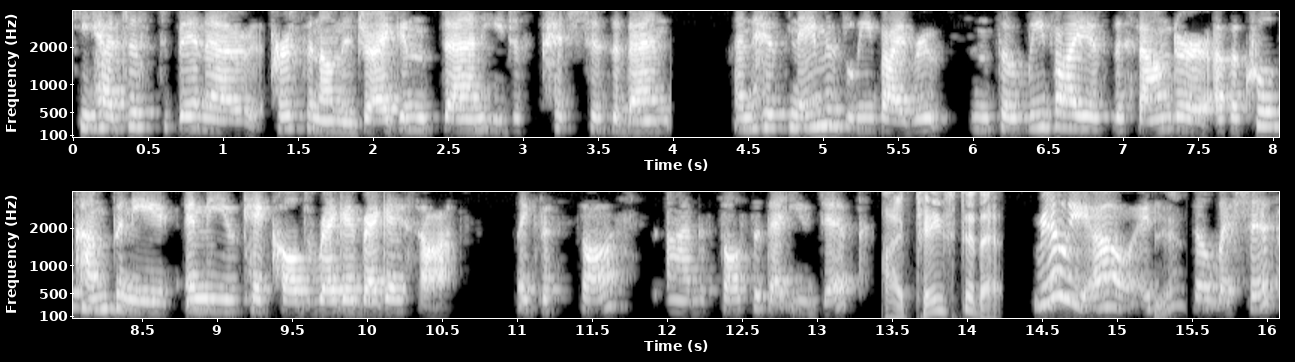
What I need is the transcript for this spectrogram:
He had just been a person on the Dragon's Den. He just pitched his event and his name is Levi Roots. And so Levi is the founder of a cool company in the UK called Reggae Reggae Sauce, like the sauce, uh, the salsa that you dip. I've tasted it. Really? Oh, it's yeah. delicious.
